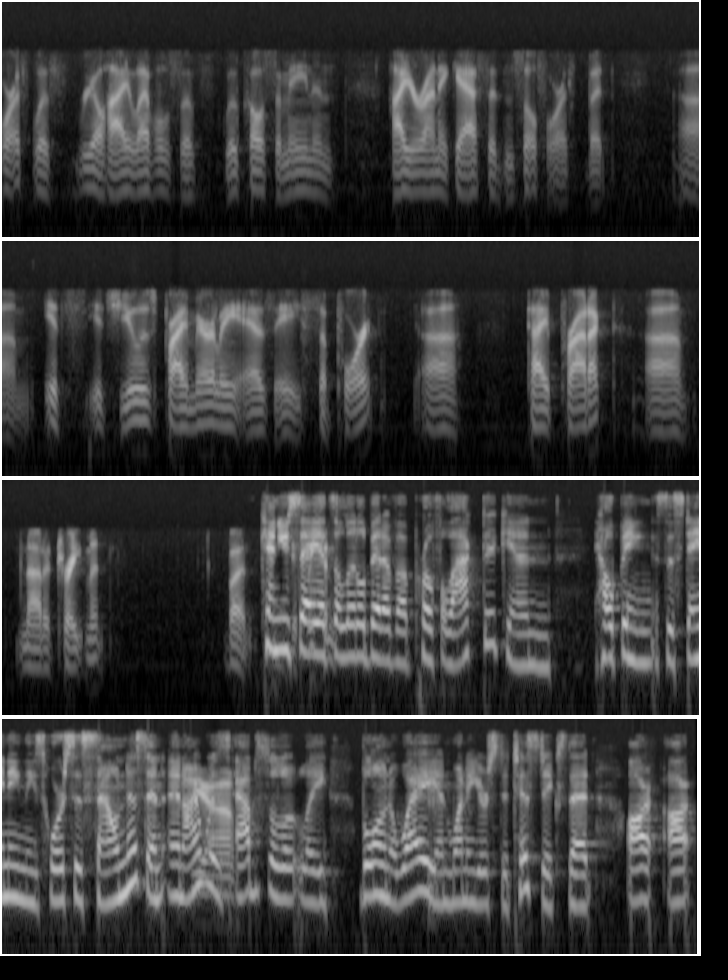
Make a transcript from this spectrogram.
forth with real high levels of glucosamine and hyaluronic acid and so forth. But um, it's it's used primarily as a support uh, type product, uh, not a treatment. But can you say it's can- a little bit of a prophylactic in helping sustaining these horses' soundness? And and I Yeah. was absolutely blown away in one of your statistics that our, our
